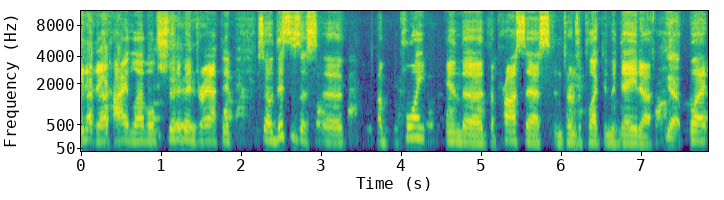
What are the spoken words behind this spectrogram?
at a high level, should have been drafted. So this is a point in the the process in terms of collecting the data. Yeah. But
